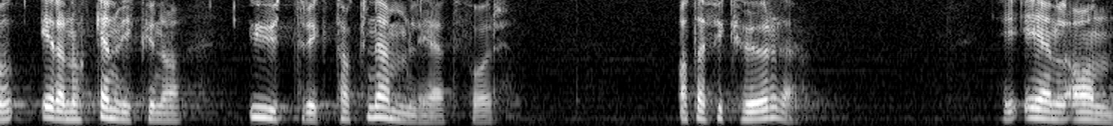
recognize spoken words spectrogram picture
Og er det noen vi kunne uttrykt takknemlighet for at de fikk høre det i, annen,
